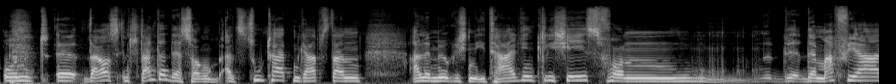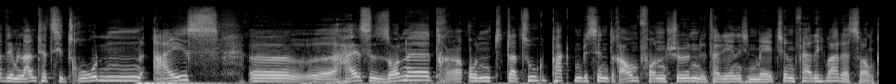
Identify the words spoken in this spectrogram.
Und äh, daraus entstand dann der Song. Als Zutaten gab es dann alle möglichen Italien-Klischees von der Mafia, dem Land der Zitronen, Eis, äh, heiße Sonne und dazu gepackt ein bisschen Traum von schönen italienischen Mädchen. Fertig war der Song.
